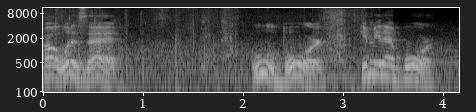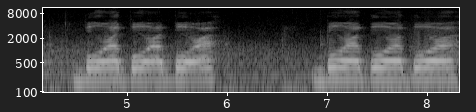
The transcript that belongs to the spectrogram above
Oh, what is that? Ooh, boar. Give me that boar. Bora, Bora, Bora. Bora, Bora, Bora.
